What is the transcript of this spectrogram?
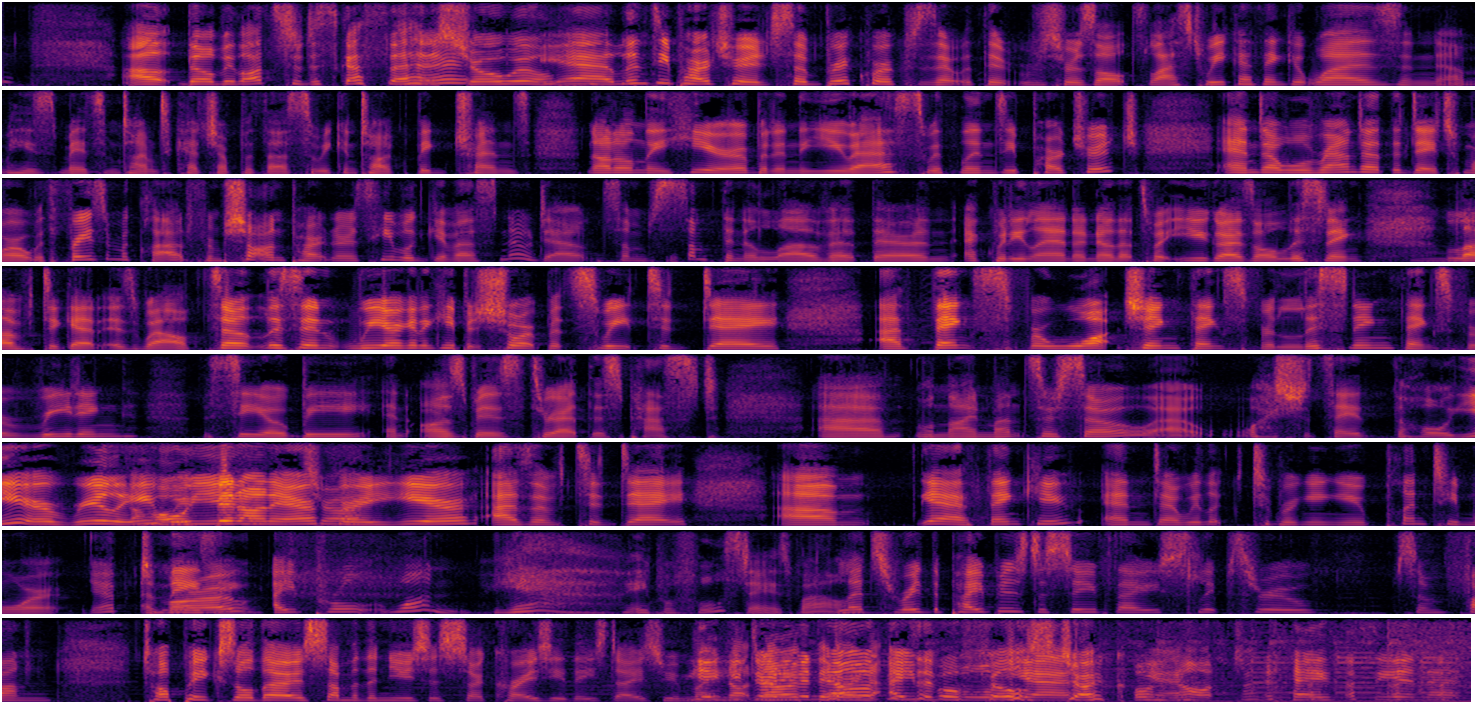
Uh, there'll be lots to discuss there. Sure will. Yeah, Lindsay Partridge. So Brickworks was out with the results last week, I think it was, and um, he's made some time to catch up with us so we can talk big trends not only here but in the U.S. with Lindsay Partridge. And uh, we'll round out the day tomorrow with Fraser McLeod from Shaw and Partners. He will give us, no doubt, some something to love out there in equity land. I know that's what you guys all listening love to get as well. So listen, we are going to keep it short but sweet today. Uh, thanks for watching. Thanks for listening. Thanks for reading the COB and AusBiz throughout this past. Uh, well, nine months or so. Uh, well, I should say the whole year, really. The whole We've year, been on air that's for a year as of today. Um, yeah, thank you. And uh, we look to bringing you plenty more. Yep. Tomorrow, Amazing. April 1. Yeah, April Fool's Day as well. Let's read the papers to see if they slip through some fun topics, although some of the news is so crazy these days, we may Yeah, not know if even they're know an if April fool. Fool's Yeah. joke or Yeah. not. Okay, see you next.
